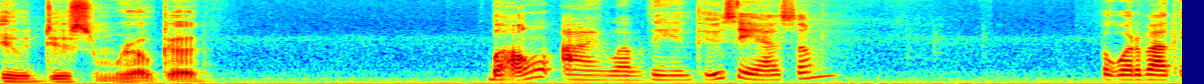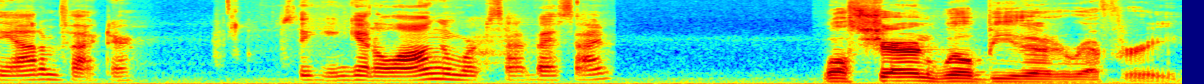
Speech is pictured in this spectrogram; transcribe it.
it would do some real good. Well, I love the enthusiasm. But what about the Adam factor? So you can get along and work side by side? Well, Sharon will be there to referee.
